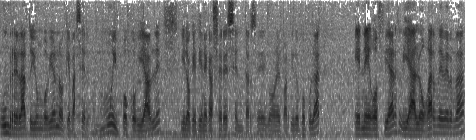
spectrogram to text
un relato y un gobierno que va a ser muy poco viable y lo que tiene que hacer es sentarse con el Partido Popular, en negociar, dialogar de verdad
